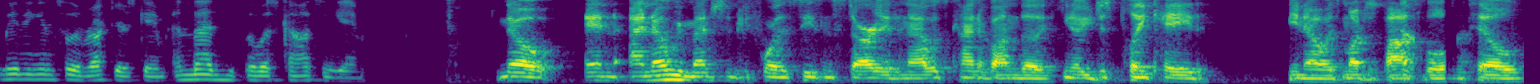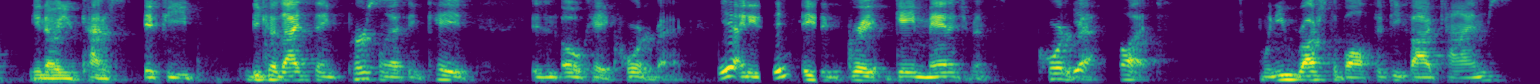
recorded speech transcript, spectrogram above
leading into the Rutgers game and then the Wisconsin game. No, and I know we mentioned before the season started, and I was kind of on the, you know, you just play Cade, you know, as much as possible until, you know, you kind of, if he, because I think, personally, I think Cade is an okay quarterback. Yeah, And he's, he's a great game management quarterback. But when you rush the ball 55 times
